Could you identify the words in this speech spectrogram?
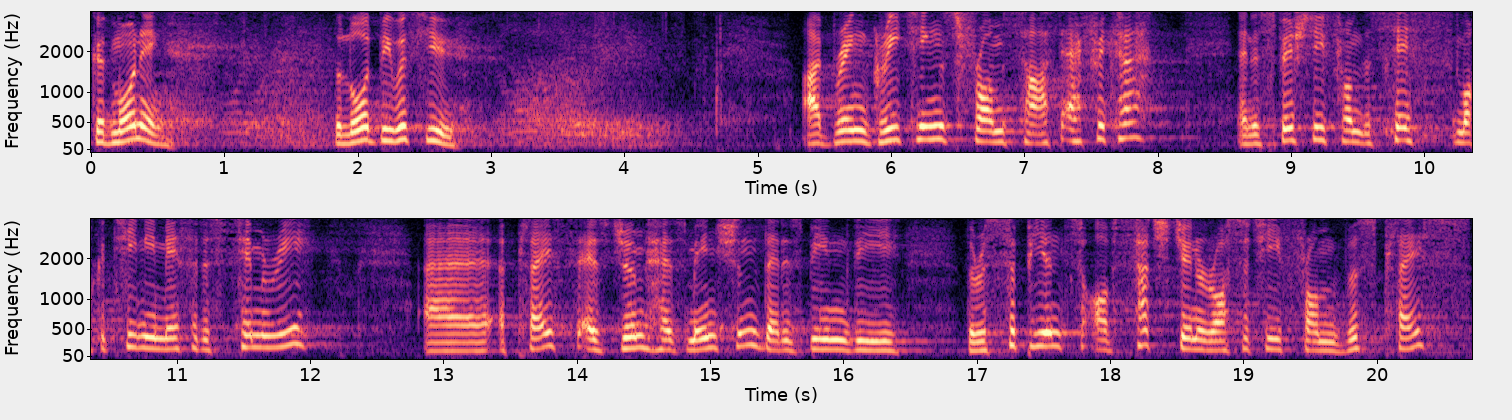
Good morning. The Lord be with you. I bring greetings from South Africa and especially from the Seth Mokotimi Methodist Seminary uh, a place, as Jim has mentioned, that has been the, the recipient of such generosity from this place,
